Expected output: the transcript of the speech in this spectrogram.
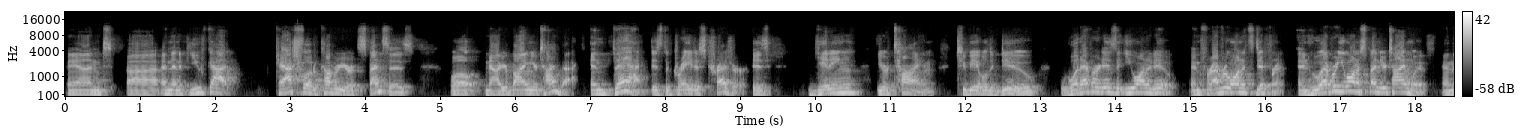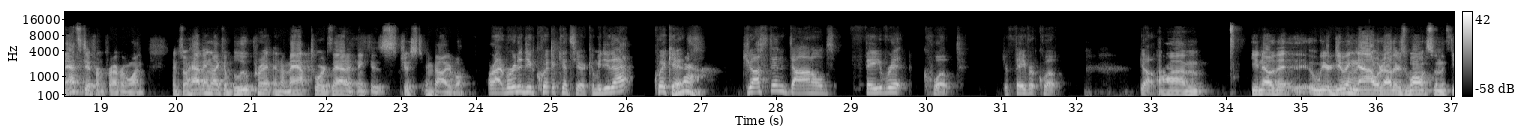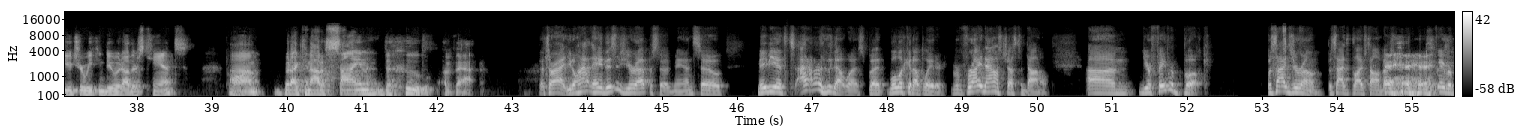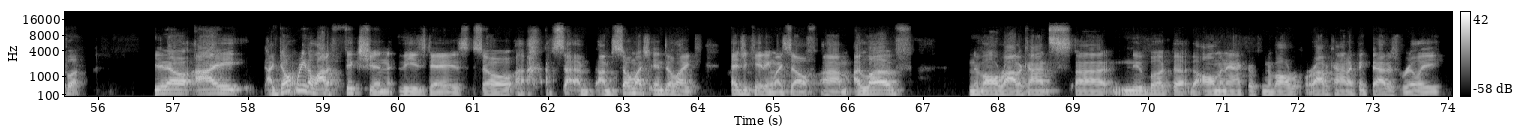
And uh, and then if you've got cash flow to cover your expenses, well, now you're buying your time back. And that is the greatest treasure is getting your time to be able to do whatever it is that you want to do. And for everyone, it's different. And whoever you want to spend your time with, and that's different for everyone. And so having like a blueprint and a map towards that, I think is just invaluable. All right, we're going to do quick hits here. Can we do that? Quick hits. Yeah. Justin Donald's favorite quote. Your favorite quote. Go. Um, you know that we're doing now what others won't, so in the future we can do what others can't. Um, but I cannot assign the who of that. That's all right. You don't have. Hey, this is your episode, man. So maybe it's I don't know who that was, but we'll look it up later. For right now, it's Justin Donald. Um, your favorite book, besides your own, besides lifestyle investing, favorite book. You know, I I don't read a lot of fiction these days, so uh, I'm, so, I'm, I'm so much into like educating myself. Um, I love Naval Ravikant's uh, new book, the the Almanack of Naval Ravikant. I think that is really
